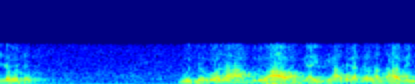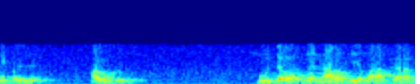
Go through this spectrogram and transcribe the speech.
එතකොට බුද්ධ ගෝසහඳුරු ආවා කියලා ඉතිහාසගතව සඳහන් වෙන්නේ කොහෙද? අවුරුදු බුද්ධ වර්ෂ 950 කරන්.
